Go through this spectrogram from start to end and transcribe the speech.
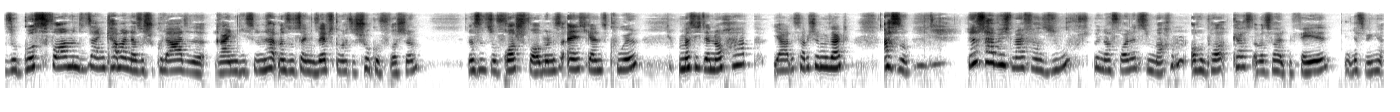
so Gussformen sozusagen, kann man da so Schokolade reingießen und dann hat man sozusagen selbstgemachte Schokofrösche. Das sind so Froschformen und das ist eigentlich ganz cool. Und was ich dann noch habe, ja, das habe ich schon gesagt. Ach so, das habe ich mal versucht mit einer Freundin zu machen, auch im Podcast, aber es war halt ein Fail. Deswegen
